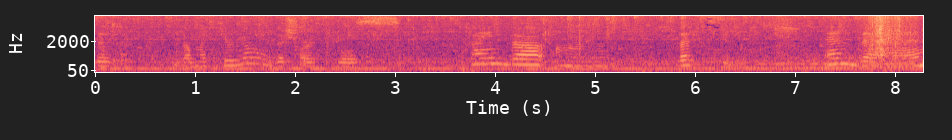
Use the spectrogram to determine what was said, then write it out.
the the material the short was kinda um, let's see. And then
